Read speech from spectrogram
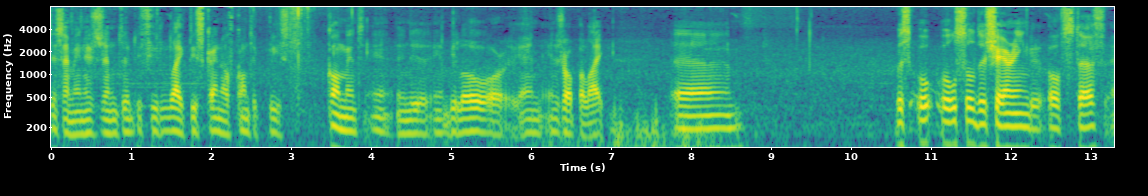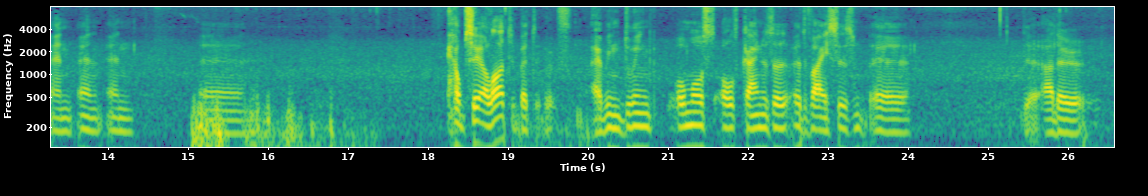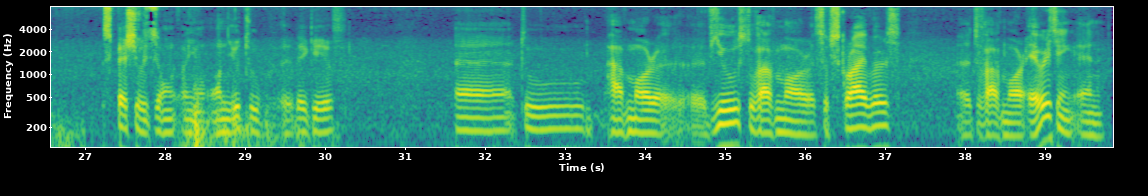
since I manage and if you like this kind of content please comment in, in the in below or and, and drop a like. Um, but also the sharing of stuff and and and uh, helps a lot. But I've been doing almost all kinds of advices. Uh, the other specialists on on YouTube uh, they give uh, to have more uh, views, to have more subscribers, uh, to have more everything. And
